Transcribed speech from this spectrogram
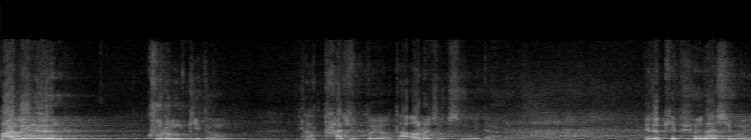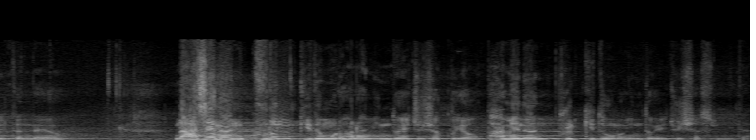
밤에는 구름기둥, 다타 죽고요, 다 얼어 죽습니다. 이렇게 표현하신 분이 있던데요. 낮에는 구름기둥으로 하나님 인도해 주셨고요, 밤에는 불기둥으로 인도해 주셨습니다.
